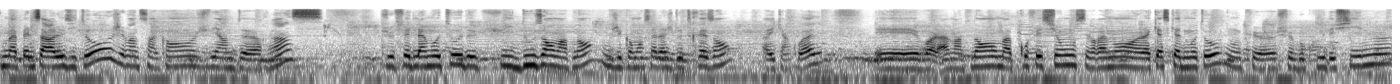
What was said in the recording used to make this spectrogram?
Je m'appelle Sarah Lezito, j'ai 25 ans, je viens de Reims. Je fais de la moto depuis 12 ans maintenant, j'ai commencé à l'âge de 13 ans avec un quad. Et voilà, maintenant ma profession c'est vraiment la cascade moto, donc euh, je fais beaucoup des films,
